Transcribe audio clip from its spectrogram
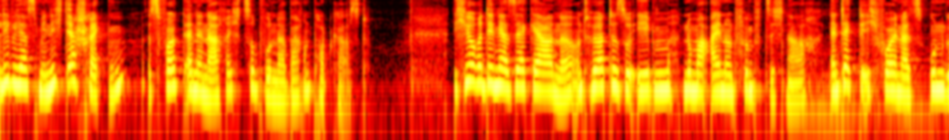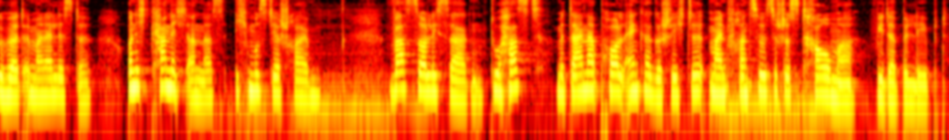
liebe Jasmin, nicht erschrecken. Es folgt eine Nachricht zum wunderbaren Podcast. Ich höre den ja sehr gerne und hörte soeben Nummer 51 nach. Entdeckte ich vorhin als ungehört in meiner Liste. Und ich kann nicht anders. Ich muss dir schreiben. Was soll ich sagen? Du hast mit deiner Paul Enker Geschichte mein französisches Trauma wiederbelebt.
